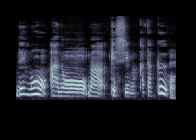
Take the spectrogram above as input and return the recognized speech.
でも、あの、まあ、決心は固く、は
